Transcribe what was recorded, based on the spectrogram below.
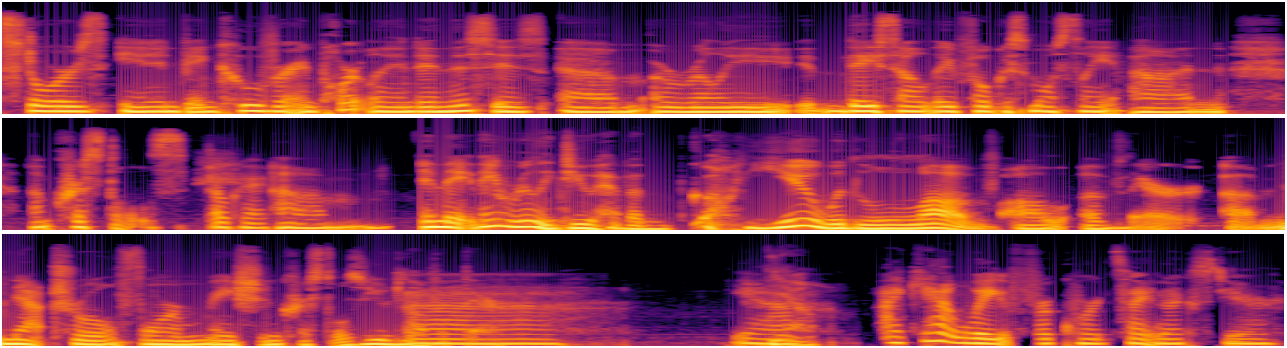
stores in Vancouver and Portland, and this is um, a really they sell they focus mostly on um, crystals. Okay, um, and they they really do have a oh, you would love all of their um, natural formation crystals. You'd love uh, it there. Ah, yeah. yeah, I can't wait for Quartzsite next year.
